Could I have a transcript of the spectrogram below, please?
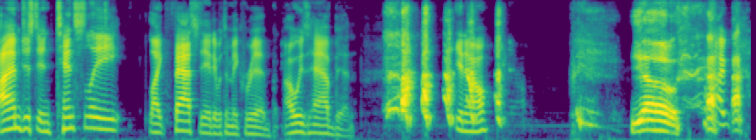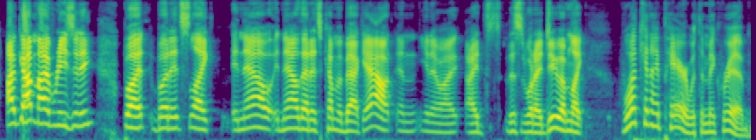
I'm just intensely like fascinated with the McRib. I always have been. you know, Yo, I, I've got my reasoning, but but it's like and now now that it's coming back out, and you know I I this is what I do. I'm like, what can I pair with the McRib?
